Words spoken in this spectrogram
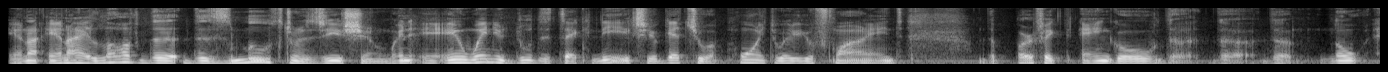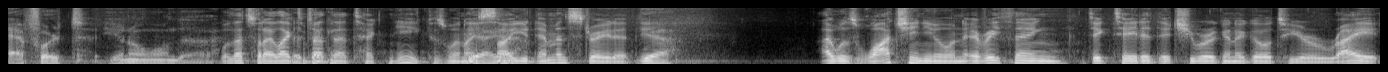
and I, and I love the the smooth transition. When and when you do the techniques, you get to a point where you find the perfect angle, the the the no effort, you know, on the well, that's what I liked about that technique because when I saw yeah. you demonstrate it, yeah. I was watching you and everything dictated that you were going to go to your right.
